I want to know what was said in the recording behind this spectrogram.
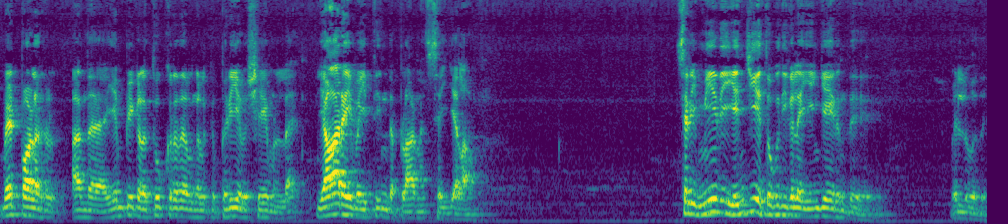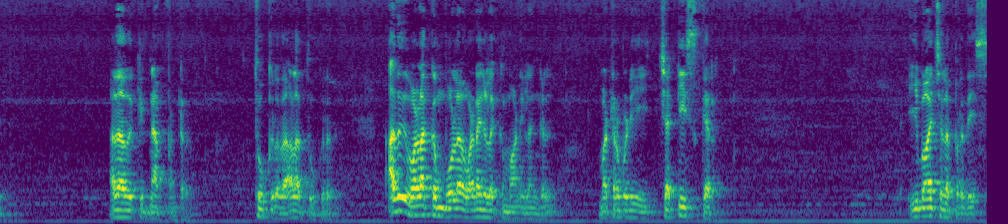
வேட்பாளர்கள் அந்த எம்பிக்களை தூக்குறது அவங்களுக்கு பெரிய விஷயம் இல்லை. யாரை வைத்து இந்த பிளானை செய்யலாம்? சரி மீதி எஞ்சிய தொகுதிகளை எங்கே இருந்து வெல்லுவது? அதாவது கிட்னாப் பண்ணுறது தூக்குறது ஆளை தூக்குறது. அது வழக்கம் போல் வடகிழக்கு மாநிலங்கள் மற்றபடி சத்தீஸ்கர் இமாச்சல பிரதேஷ்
